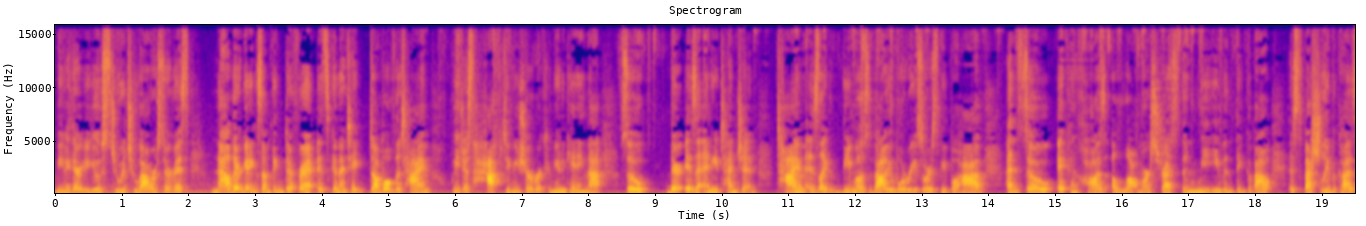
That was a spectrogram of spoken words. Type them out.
Maybe they're used to a two hour service. Now they're getting something different. It's going to take double the time. We just have to be sure we're communicating that so there isn't any tension. Time is like the most valuable resource people have. And so it can cause a lot more stress than we even think about, especially because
